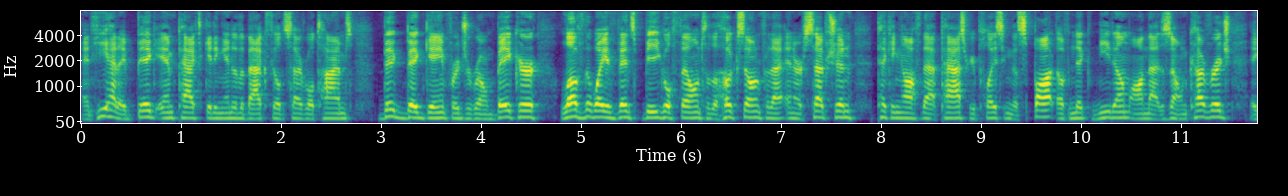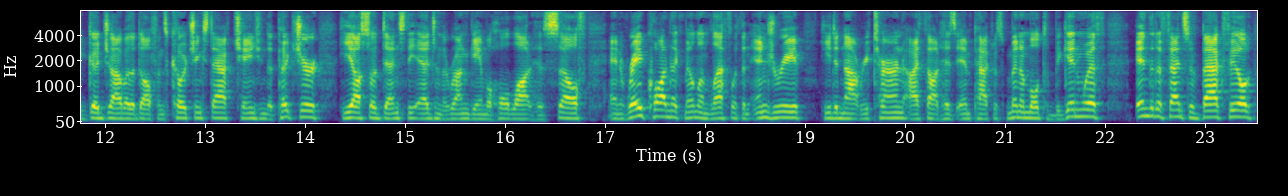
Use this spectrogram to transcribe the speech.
And he had a big impact getting into the backfield several times. Big, big game for Jerome Baker. Love the way Vince Biegel fell into the hook zone for that interception, picking off that pass, replacing the spot of Nik Needham on that zone coverage. A good job of the Dolphins coaching staff changing the picture. He also dents the edge in the run game a whole lot himself. And Raekwon McMillan left with an injury. He did not return. I thought his impact was minimal to begin with. In the defensive backfield,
